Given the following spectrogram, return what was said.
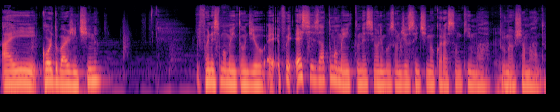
Aí, Córdoba, Argentina. E foi nesse momento onde eu. É, foi esse exato momento, nesse ônibus, onde eu senti meu coração queimar pro meu chamado.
